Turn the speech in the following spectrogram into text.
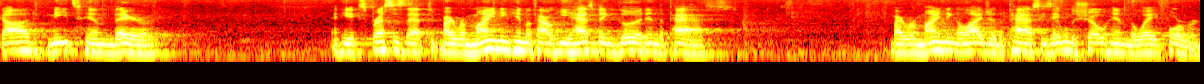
God meets him there. And he expresses that by reminding him of how he has been good in the past by reminding Elijah of the past, he's able to show him the way forward.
